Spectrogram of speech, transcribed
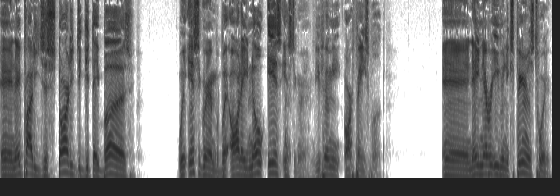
and they probably just started to get their buzz." With Instagram, but all they know is Instagram. You feel me? Or Facebook. And they never even experienced Twitter.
